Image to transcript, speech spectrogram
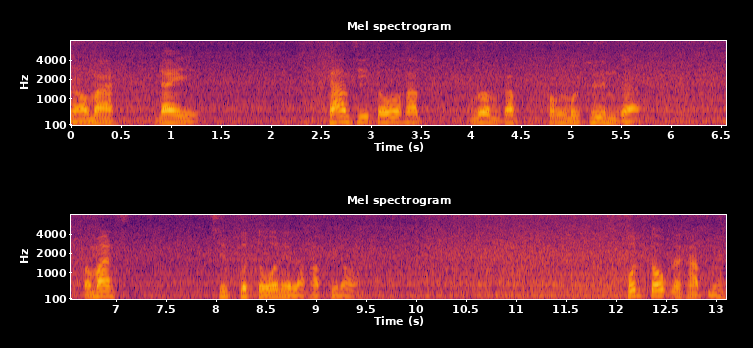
เรามาได้สามสีโตครับ ร่วมกับของเมื่อคืนกับประมาณ สิบกว่าโตวนี่แหละครับ พี่น้องฝนตกนะครับเนี่ย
